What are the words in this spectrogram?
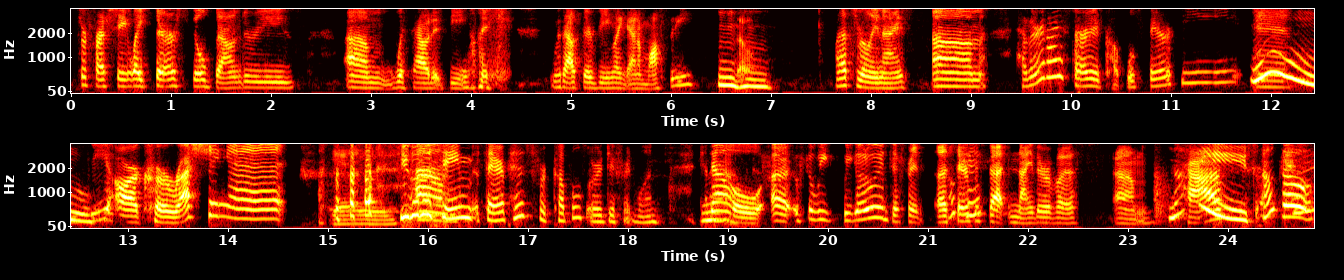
It's refreshing. Like there are still boundaries um without it being like without there being like animosity Mhm. that's really nice. Um, Heather and I started couples therapy, and Ooh. we are crushing it. Yay. Do you go to the um, same therapist for couples or a different one? Can No, uh, so we we go to a different uh, Okay. therapist that neither of us um, ask? have. Nice. Okay. So,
